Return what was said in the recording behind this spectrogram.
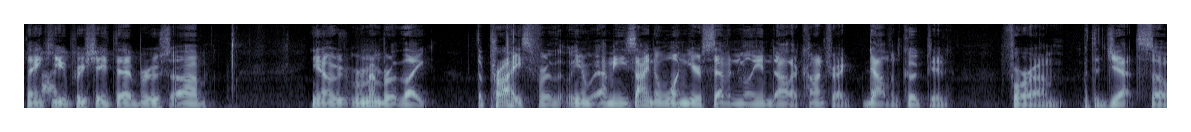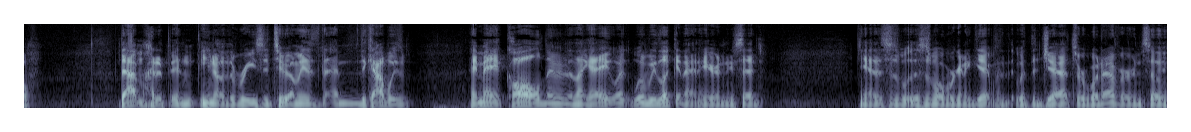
Thank Bye. you. Appreciate that, Bruce. Um, you know, remember like the price for the, you know, I mean, he signed a one year, $7 million contract. Dalvin Cook did for, um, with the Jets. So that might have been, you know, the reason too. I mean, the Cowboys, they may have called. They would have been like, Hey, what, what are we looking at here? And he said, yeah, this is this is what we're going to get with with the Jets or whatever. And so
